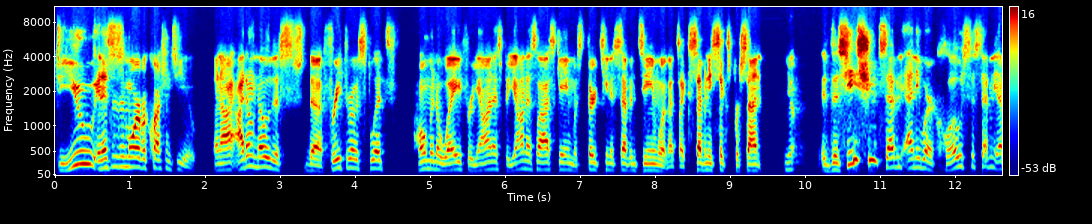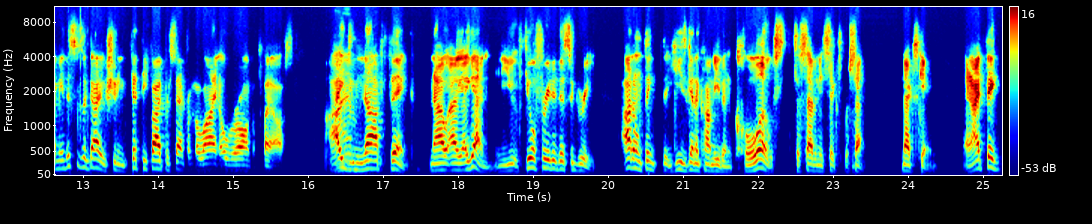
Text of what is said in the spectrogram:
Do you, and this is more of a question to you, and I, I don't know this the free throw splits home and away for Giannis, but Giannis last game was 13 to 17. What that's like 76%. Yep. Does he shoot 70 anywhere close to 70? I mean, this is a guy who's shooting 55% from the line overall in the playoffs. I, I do not think. Now, I, again, you feel free to disagree. I don't think that he's going to come even close to 76% next game. And I think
